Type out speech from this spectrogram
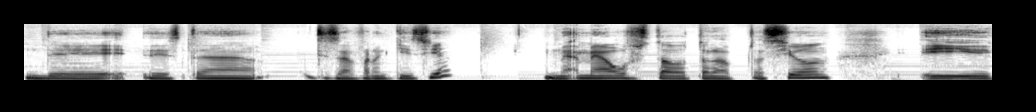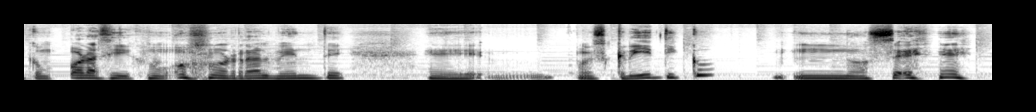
de, esta, de esta franquicia. Me, ha gustado toda la adaptación y como, ahora sí, como realmente eh, pues crítico, no sé.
